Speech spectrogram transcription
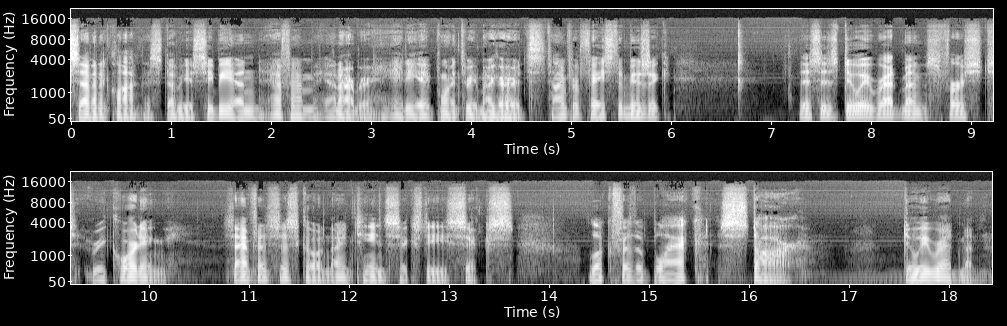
7 o'clock. Is WCBN FM Ann Arbor, 88.3 megahertz. Time for Face the Music. This is Dewey Redman's first recording, San Francisco, 1966. Look for the Black Star. Dewey Redman.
